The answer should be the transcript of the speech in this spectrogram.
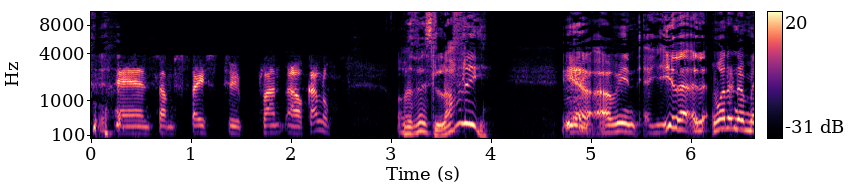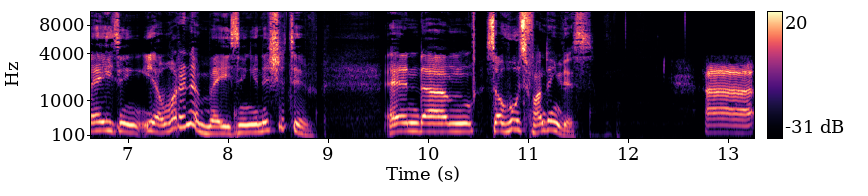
and some space to plant our kalo. Oh, that's lovely. Yeah, I mean, you know, what an amazing, yeah, what an amazing initiative. And um, so, who's funding this? Uh,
